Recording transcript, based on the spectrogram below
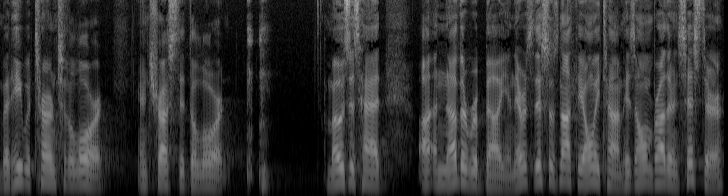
but he would turn to the Lord and trusted the Lord. Moses had uh, another rebellion. There was, this was not the only time. His own brother and sister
